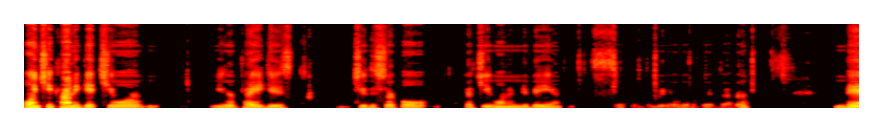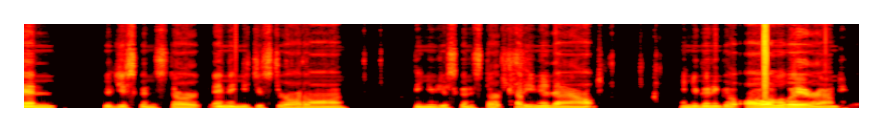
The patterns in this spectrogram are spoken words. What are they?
once you kind of get your, your pages to the circle that you want them to be, circle to be a little bit better, then you're just going to start, and then you just draw it on. Then you're just going to start cutting it out and you're going to go all the way around here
